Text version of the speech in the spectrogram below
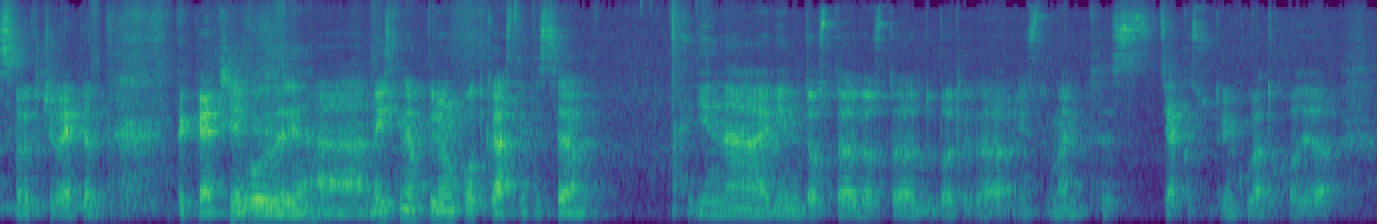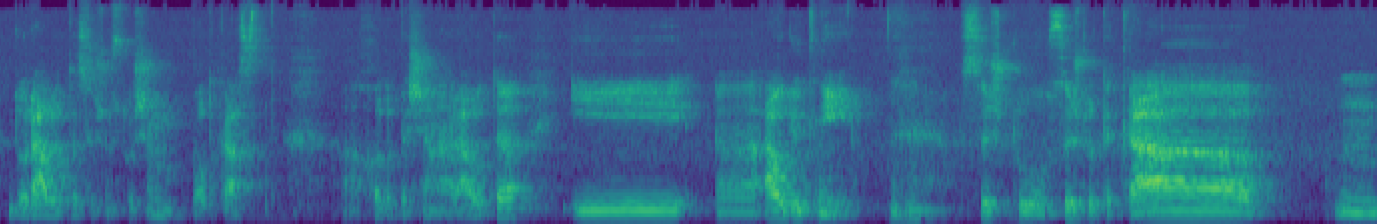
Свърхчовекът. така че, Благодаря. А, наистина, примерно подкастите са един, един доста, доста добър а, инструмент. Всяка сутрин, когато ходя до работа, всъщност слушам подкаст. А, хода пеша на работа и а, аудиокниги. Мгм. Също, също така м,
